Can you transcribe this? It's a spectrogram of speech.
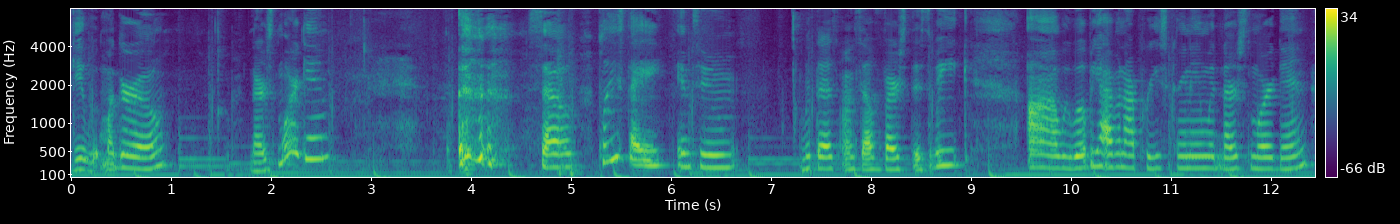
Get with my girl, Nurse Morgan. so please stay in tune with us on Self Verse this week. Uh, we will be having our pre screening with Nurse Morgan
